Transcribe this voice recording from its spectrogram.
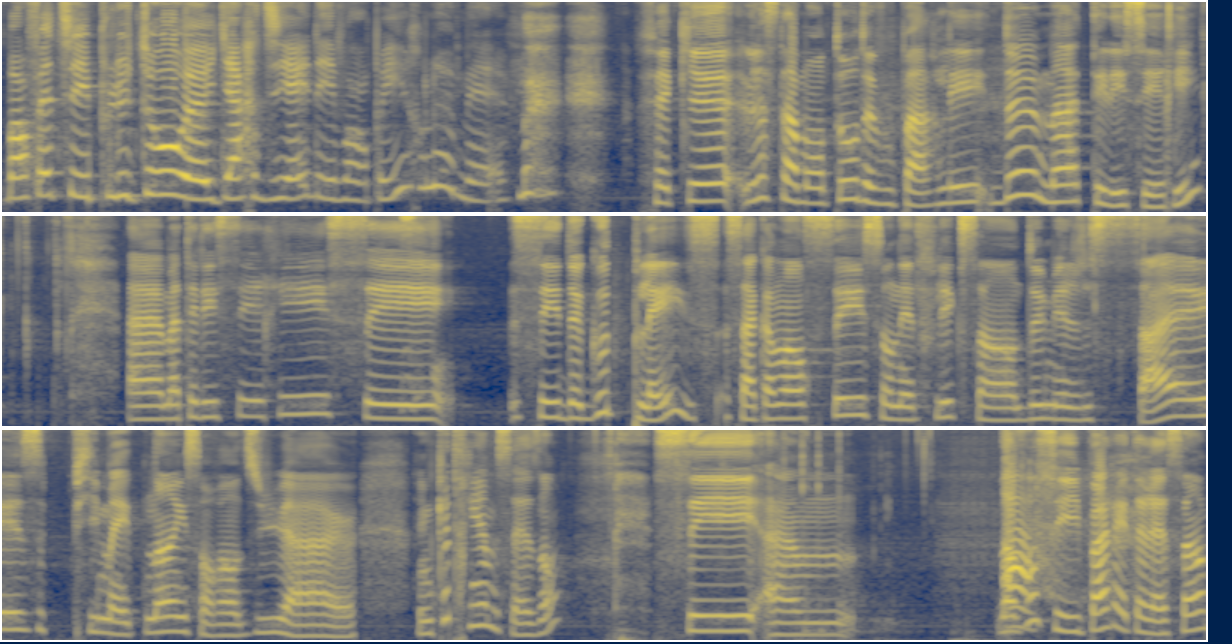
Ben, en fait, c'est plutôt euh, gardien des vampires, là, mais... Fait que là, c'est à mon tour de vous parler de ma télésérie. Euh, ma télésérie, c'est c'est The Good Place. Ça a commencé sur Netflix en 2016, puis maintenant ils sont rendus à euh, une quatrième saison. C'est euh, dans le Ah. fond, c'est hyper intéressant.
